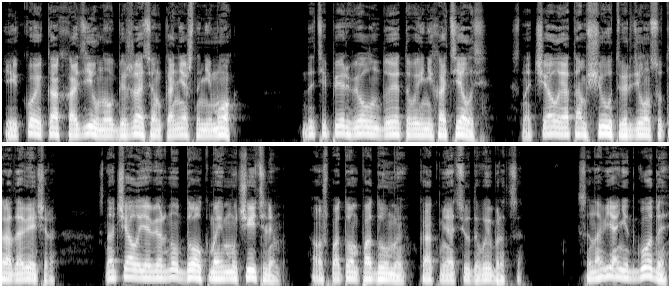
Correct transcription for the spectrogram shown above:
и кое-как ходил, но убежать он, конечно, не мог. Да теперь Веланду этого и не хотелось. «Сначала я отомщу», — твердил он с утра до вечера. «Сначала я верну долг моим мучителям, а уж потом подумаю, как мне отсюда выбраться». Сыновья Нидгоды,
